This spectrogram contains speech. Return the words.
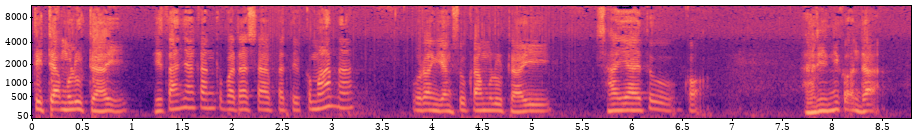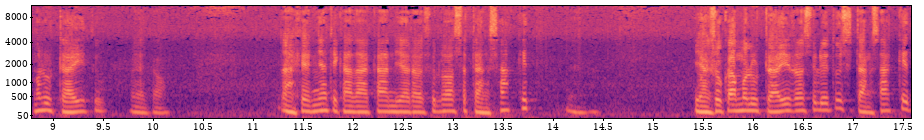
tidak meludahi. Ditanyakan kepada sahabat itu, ke mana orang yang suka meludahi saya itu kok hari ini kok enggak meludahi itu. Gitu. Akhirnya dikatakan ya Rasulullah sedang sakit. Yang suka meludahi Rasul itu sedang sakit.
